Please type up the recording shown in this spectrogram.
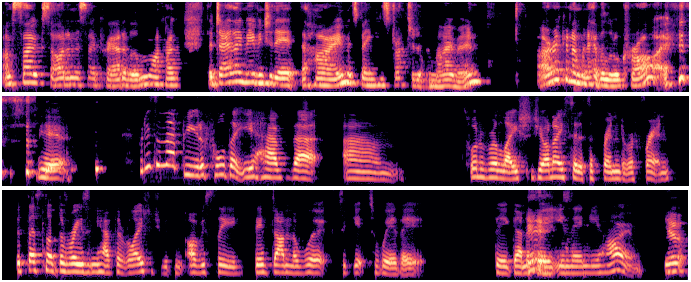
I'm so excited and so proud of them. Like I, the day they move into their the home, it's being constructed at the moment. I reckon I'm going to have a little cry. yeah, but isn't that beautiful that you have that um, sort of relationship? I know you said it's a friend or a friend, but that's not the reason you have the relationship with them. Obviously, they've done the work to get to where they they're going to yeah. be in their new home. Yeah.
